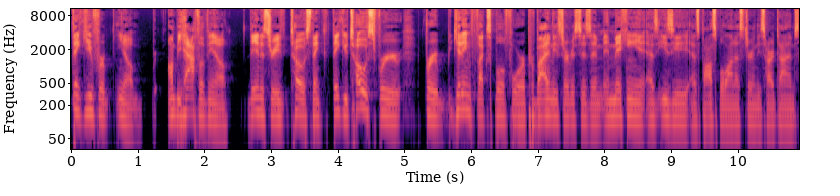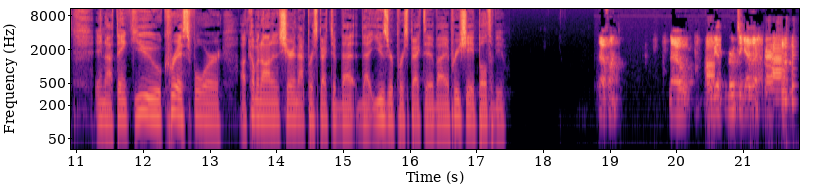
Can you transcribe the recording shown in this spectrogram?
thank you for, you know, on behalf of, you know, the industry, Toast. Thank thank you, Toast, for for getting flexible, for providing these services and, and making it as easy as possible on us during these hard times. And uh, thank you, Chris, for uh, coming on and sharing that perspective, that that user perspective. I appreciate both of you. Definitely. No, we'll get through it together.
